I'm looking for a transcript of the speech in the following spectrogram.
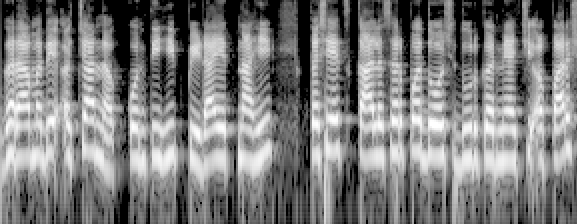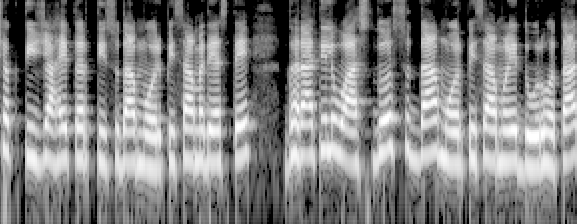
घरामध्ये अचानक कोणतीही पीडा येत नाही. तसेच कालसर्प दोष दूर करण्याची अपार शक्ती जी आहे तर तीसुद्धा मोरपिसामध्ये असते. घरातील वास्तुदोषसुद्धा मोरपिसामुळे दूर होतात.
